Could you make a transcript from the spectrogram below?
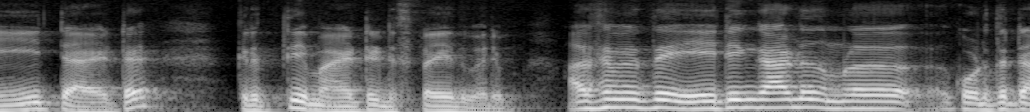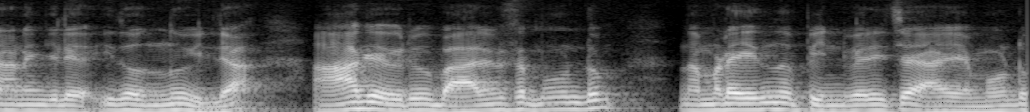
നീറ്റായിട്ട് കൃത്യമായിട്ട് ഡിസ്പ്ലേ ചെയ്ത് വരും. അതേസമയത്ത് എ ടി എം കാർഡ് നമ്മൾ കൊടുത്തിട്ടാണെങ്കിൽ ഇതൊന്നുമില്ല. ആകെ ഒരു ബാലൻസ് എമൗണ്ടും നമ്മുടെ ഇന്ന് പിൻവലിച്ച ആ എമൗണ്ട്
